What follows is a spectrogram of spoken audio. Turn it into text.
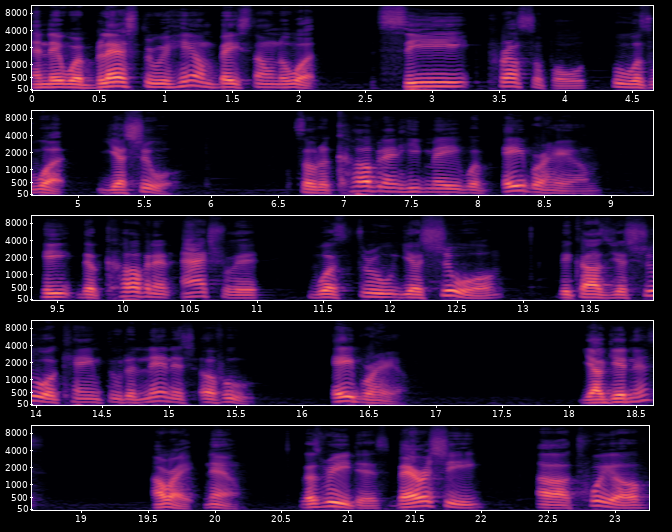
And they were blessed through him based on the what? Seed principle, who was what? Yeshua. So the covenant he made with Abraham, he the covenant actually was through Yeshua because Yeshua came through the lineage of who? Abraham. Y'all getting this? All right, now let's read this. Bereshit uh, 12,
